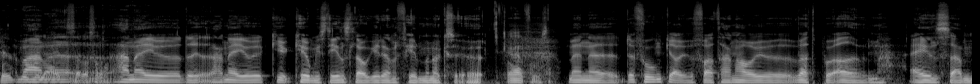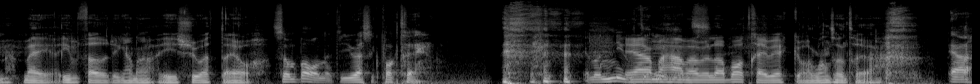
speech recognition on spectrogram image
Men han, eh, han är ju han är ju komiskt inslag i den filmen också. Ja. Men eh, det funkar ju för att han har ju varit på ön ensam med infödingarna i 28 år. Som barnet i Jurassic Park 3. eller Ja, men han var väl där bara tre veckor eller något sånt tror jag. Ja,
